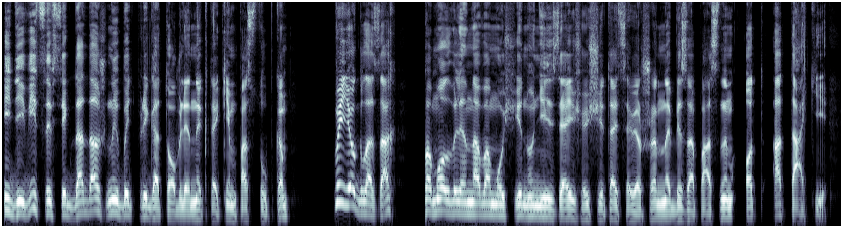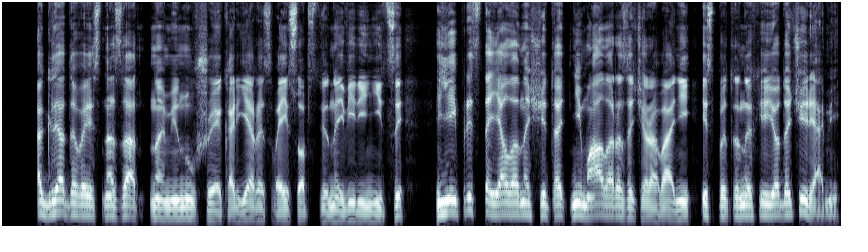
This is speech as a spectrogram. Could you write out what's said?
и девицы всегда должны быть приготовлены к таким поступкам. В ее глазах помолвленного мужчину нельзя еще считать совершенно безопасным от атаки. Оглядываясь назад на минувшие карьеры своей собственной вереницы, ей предстояло насчитать немало разочарований, испытанных ее дочерями.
